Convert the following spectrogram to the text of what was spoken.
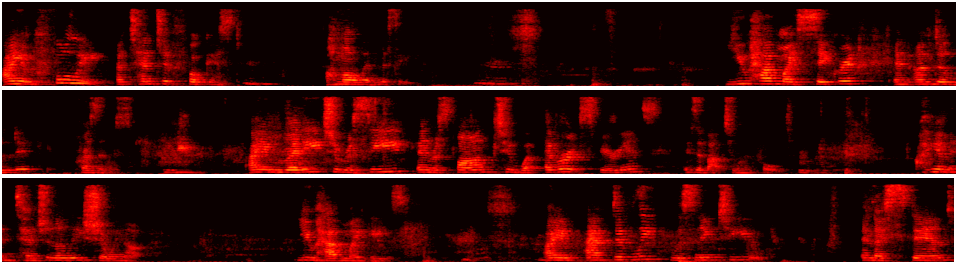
I am fully attentive, focused. Hmm. I'm all in, Missy. You have my sacred and undiluted presence. I am ready to receive and respond to whatever experience is about to unfold. I am intentionally showing up. You have my gaze. I am actively listening to you, and I stand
